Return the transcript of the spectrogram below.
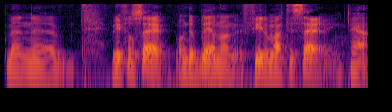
Men eh, vi får se om det blir någon filmatisering. Ja.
